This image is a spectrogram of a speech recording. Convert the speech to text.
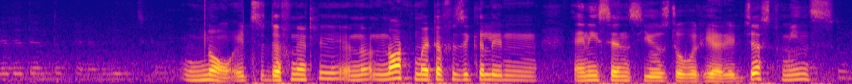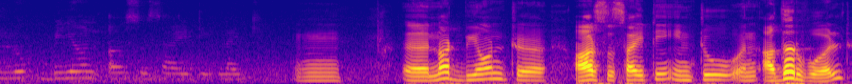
rather than the phenomenological? no it is definitely no- not metaphysical in any sense used over here it just means To look beyond our society, like mm, uh, not beyond uh, our society into an other world,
